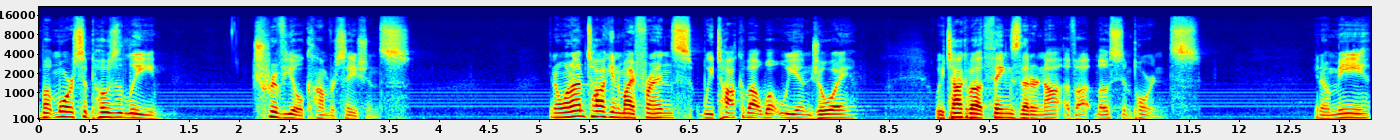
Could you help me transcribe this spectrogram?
about more supposedly trivial conversations. You know, when I'm talking to my friends, we talk about what we enjoy. We talk about things that are not of utmost importance. You know, me,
